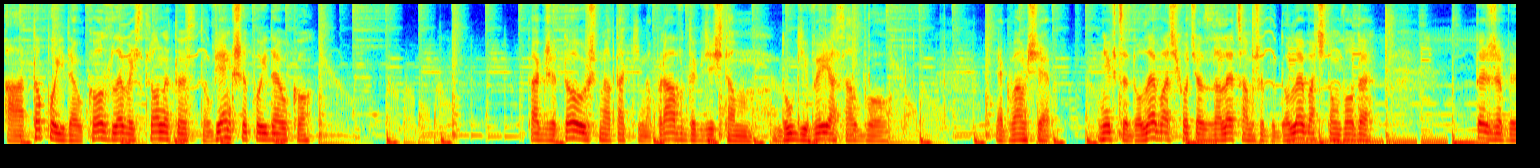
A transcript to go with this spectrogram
A to poidełko z lewej strony to jest to większe poidełko. Także to już na taki naprawdę gdzieś tam długi wyjazd albo jak Wam się nie chce dolewać, chociaż zalecam, żeby dolewać tą wodę. Też, żeby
